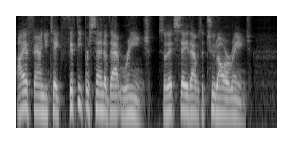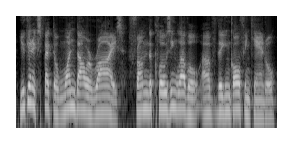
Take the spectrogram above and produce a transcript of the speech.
I have found you take 50% of that range. So let's say that was a $2 range. You can expect a $1 rise from the closing level of the engulfing candle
